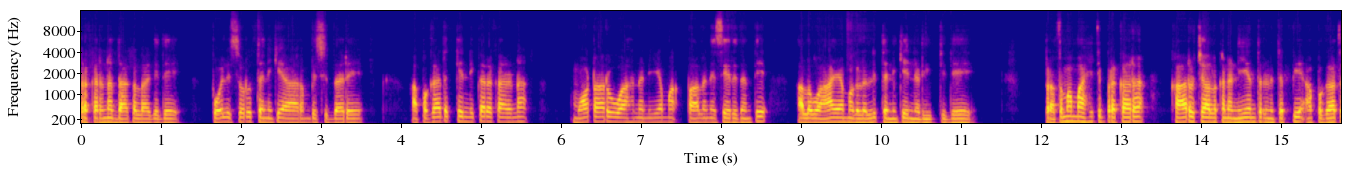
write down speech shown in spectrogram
ಪ್ರಕರಣ ದಾಖಲಾಗಿದೆ. ಪೊಲೀಸರು ತನಿಖೆ ಆರಂಭಿಸಿದ್ದಾರೆ. ಅಪಘಾತಕ್ಕೆ ನಿಖರ ಕಾರಣ ಮೋಟಾರು ವಾಹನ ನಿಯಮ ಪಾಲನೆ ಸೇರಿದಂತೆ ಹಲವು ಆಯಾಮಗಳಲ್ಲಿ ತನಿಖೆ ನಡೆಯುತ್ತಿದೆ. ಪ್ರಥಮ ಮಾಹಿತಿ ಪ್ರಕಾರ ಕಾರು ಚಾಲಕನ ನಿಯಂತ್ರಣ ತಪ್ಪಿ ಅಪಘಾತ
